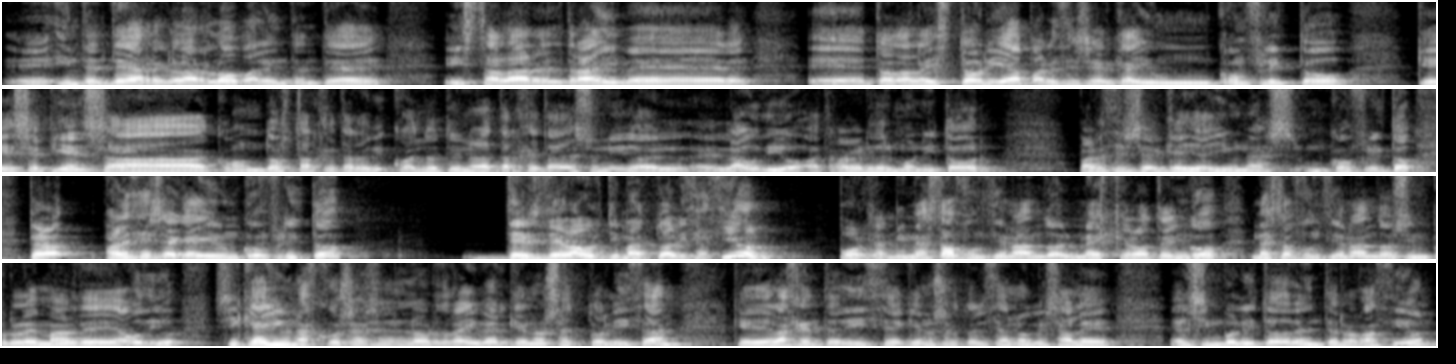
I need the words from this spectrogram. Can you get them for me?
eh, intenté arreglarlo, ¿vale? Intenté instalar el driver, eh, toda la historia. Parece ser que hay un conflicto que se piensa con dos tarjetas de Cuando tiene la tarjeta de sonido, el, audio a través del monitor, parece ser que hay ahí un conflicto. Pero parece ser que hay un conflicto desde la última actualización. Porque a mí me ha estado funcionando el mes que lo tengo, me ha estado funcionando sin problemas de audio. Sí que hay unas cosas en los drivers que no se actualizan, que la gente dice que no se actualizan o que sale el simbolito de la interrogación,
